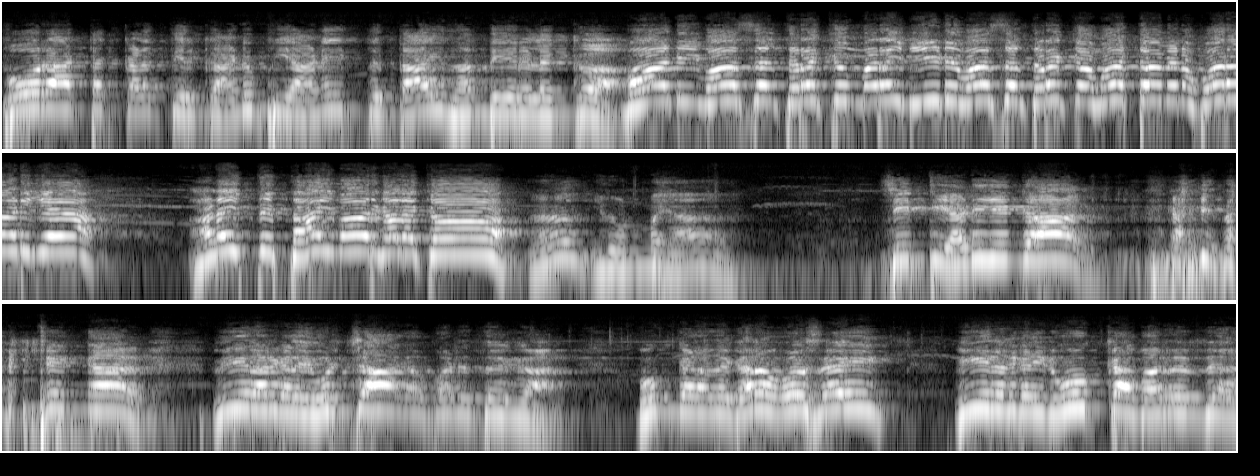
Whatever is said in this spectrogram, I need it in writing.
போராட்ட களத்திற்கு அனுப்பிய அனைத்து தாய் தந்தையர்களுக்கு. வாடி வாசல் திறக்கும் வரை வீடு வாசல் திறக்க மாட்டோம் என போராடிய அனைத்து தாய்மார்களுக்கும் இது உண்மையா? சீட்டி அடியுங்கள் கை தட்டுங்கள் வீரர்களை உற்சாகப்படுத்துங்கள். உங்களது கர ஓசை வீரர்களின் ஊக்க மருந்த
